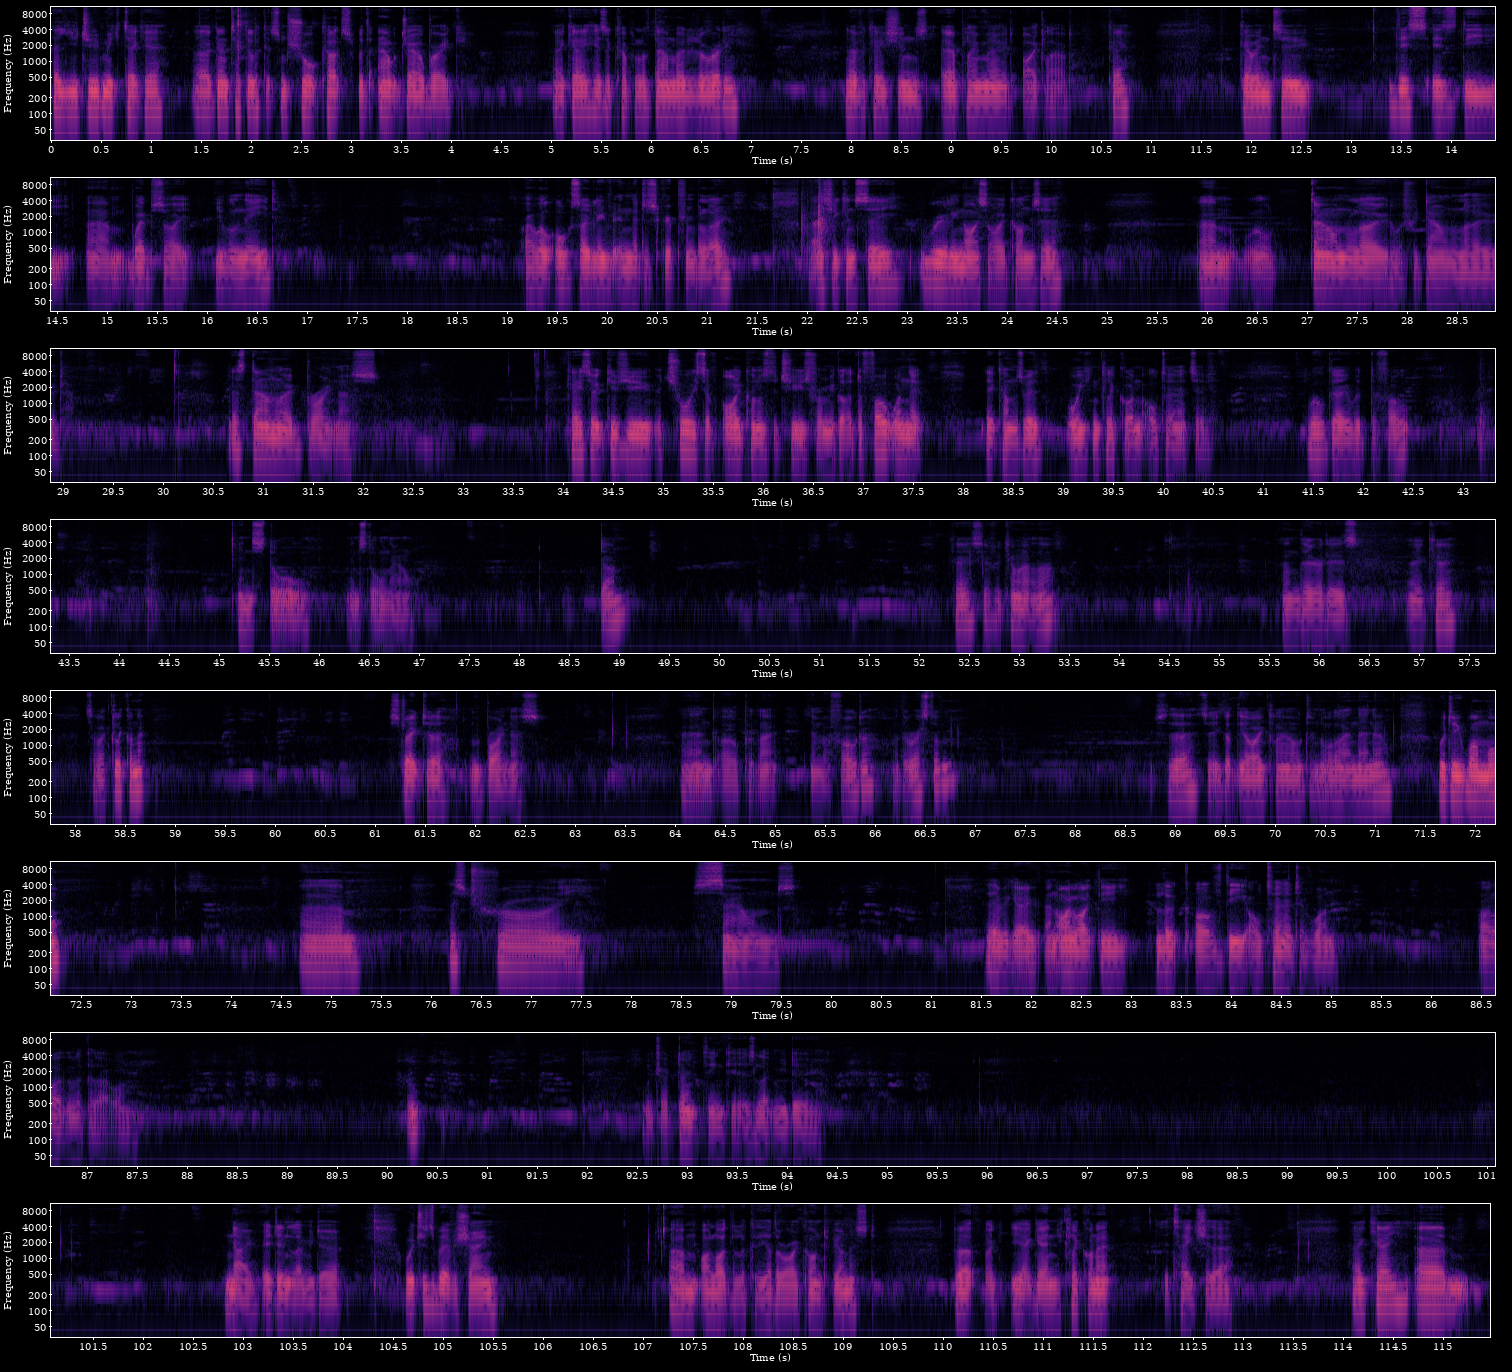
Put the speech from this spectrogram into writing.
Hey YouTube, Mickey Tech here. Uh, going to take a look at some shortcuts without jailbreak. Okay, here's a couple I've downloaded already. Notifications, airplane mode, iCloud. Okay, go into. This is the um, website you will need. I will also leave it in the description below. But as you can see, really nice icons here. Um, we'll download. What should we download? Let's download brightness. Okay, so it gives you a choice of icons to choose from. You've got the default one that it comes with, or you can click on alternative. We'll go with default. Install. Install now. Done. Okay, so if we come out of that, and there it is. Okay, so if I click on it straight to my brightness. And I'll put that in my folder with the rest of them. Which is there. So you've got the iCloud and all that in there now. We'll do one more. Um, let's try sounds. There we go. And I like the look of the alternative one. I like the look of that one which I don't think it has let me do. No, it didn't let me do it, which is a bit of a shame. Um, I like the look of the other icon, to be honest. But, like, yeah, again, you click on it, it takes you there. Okay, um,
